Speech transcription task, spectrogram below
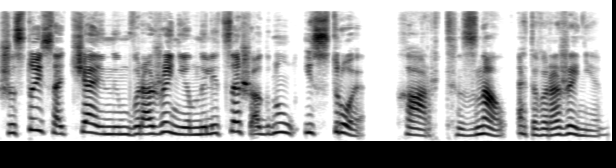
Шестой с отчаянным выражением на лице шагнул из строя. Харт знал это выражение.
